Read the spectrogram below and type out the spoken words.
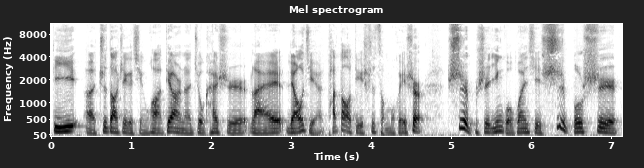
第一呃知道这个情况，第二呢就开始来了解它到底是怎么回事，是不是因果关系，是不是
